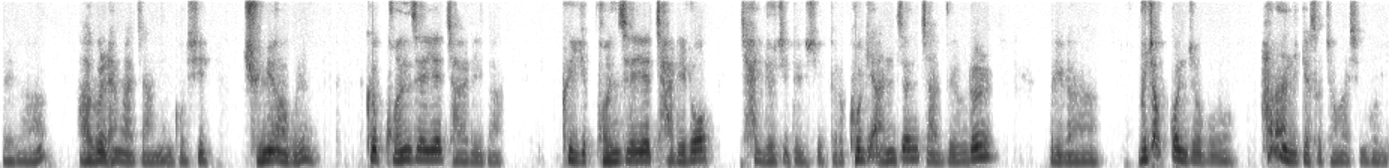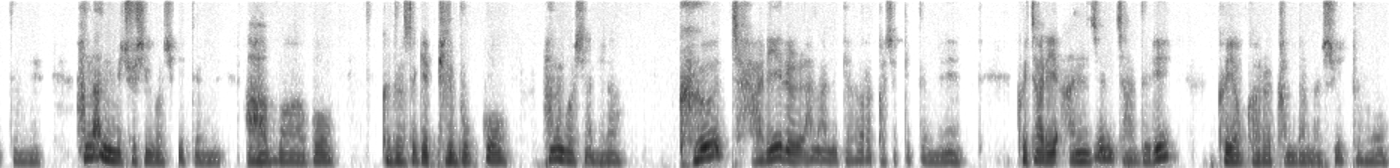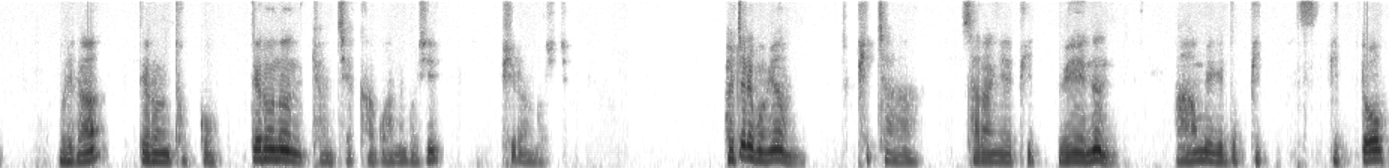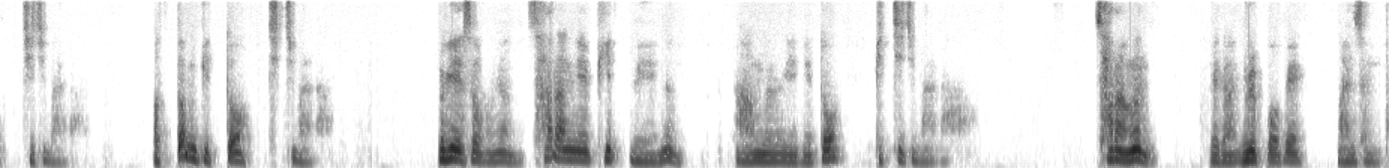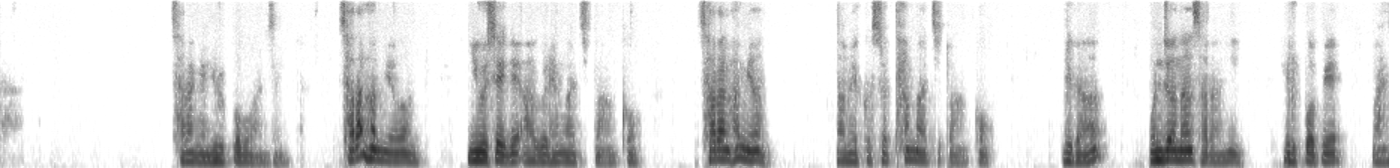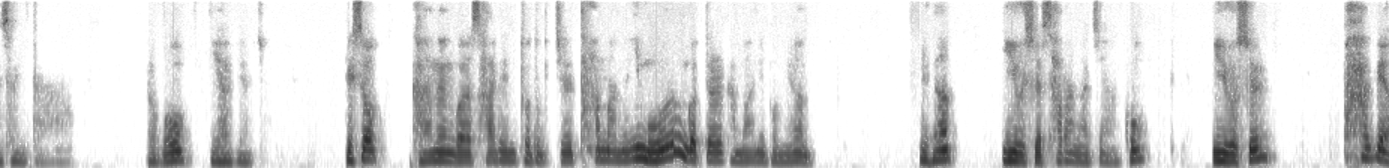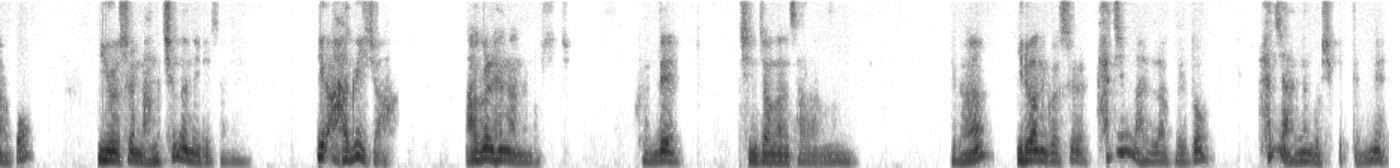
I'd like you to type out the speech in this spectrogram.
우리가 악을 행하지 않는 것이 중요하고요. 그 권세의 자리가 그 권세의 자리로 잘 유지될 수 있도록 거기 앉은 자들을 우리가 무조건적으로 하나님께서 정하신 거기 때문에 하나님이 주신 것이기 때문에 아부하고 그들에게 빌붙고 하는 것이 아니라 그 자리를 하나님께 허락하셨기 때문에 그 자리에 앉은 자들이 그 역할을 감당할 수 있도록 우리가 때로는 돕고 때로는 견책하고 하는 것이 필요한 것이죠. 8절에 보면 피차 사랑의 빛 외에는 아무에게도 빛, 빛도 지지 말라. 어떤 빛도 짓지 말라. 여기에서 보면 사랑의 빛 외에는 아무에게도 빚지지 말라. 사랑은 우리가 율법의 완성이다. 사랑의 율법의 완성이다. 사랑하면 이웃에게 악을 행하지도 않고 사랑하면 남의 것을 탐하지도 않고 우리가 온전한 사랑이 율법의 완성이다. 라고 이야기하죠. 그래서 가능과 살인, 도둑질, 탐하는 이 모든 것들을 가만히 보면 우리가 이웃을 사랑하지 않고 이웃을 파괴하고 이웃을 망치는 일이잖아요. 이 악이죠. 악을 행하는 것이죠. 그런데 진정한 사랑은 우리가 이러한 것을 하지 말라고 해도 하지 않는 것이기 때문에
